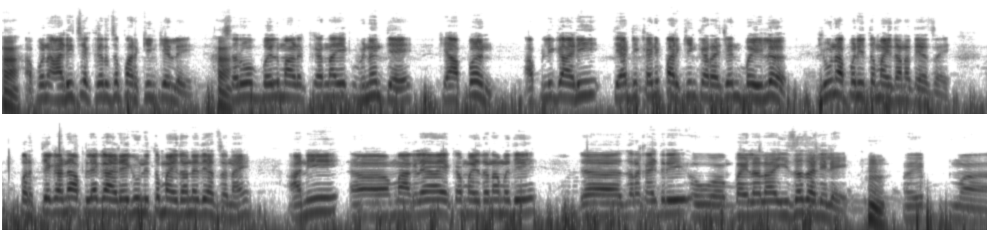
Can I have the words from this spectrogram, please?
हां. आपण अडीच एकरचं पार्किंग केलंय. हा. सर्व बैल मालकांना एक विनंती आहे की आपण आपली गाडी त्या ठिकाणी पार्किंग करायची आणि बैल घेऊन आपण इथं मैदानात यायचं आहे. प्रत्येकानं आपल्या गाड्या घेऊन इथं मैदानात यायचं नाही. आणि अ, मागल्या एका मैदानामध्ये अ, जरा काहीतरी अ, बैलाला इजा झालेली आहे. हम्म. अ, म,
